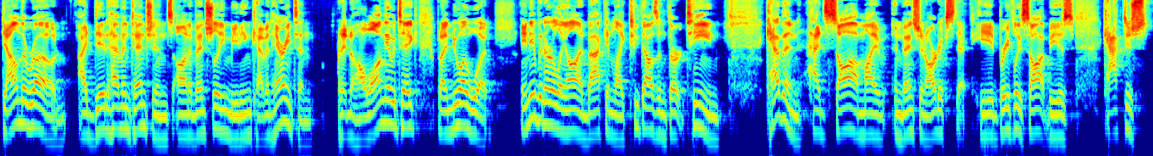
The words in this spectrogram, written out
Down the road, I did have intentions on eventually meeting Kevin Harrington. I didn't know how long it would take, but I knew I would. And even early on, back in like 2013, Kevin had saw my invention Arctic Stick. He had briefly saw it because Cactus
